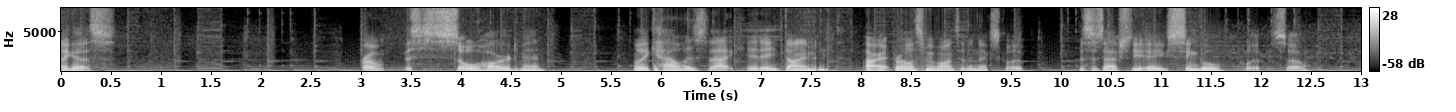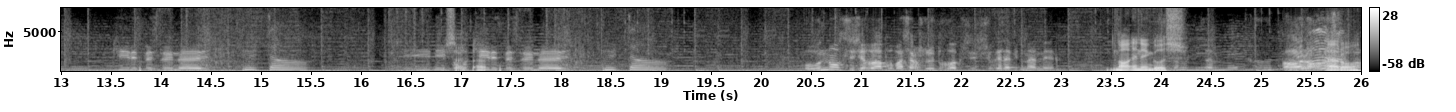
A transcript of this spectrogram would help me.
I guess. Bro, this is so hard, man. Like, how is that kid a diamond? All right, bro, let's move on to the next clip. This is actually a single clip, so. Qui l'espèce de nœud Putain, Fini Je savais tranquille pas. l'espèce de nœud putain. Oh non, si j'ai re pour passage je drop, c'est sûr qu'elle vie de ma mère. Not in English. Je voulais mettre un Oh, alors là- At all.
